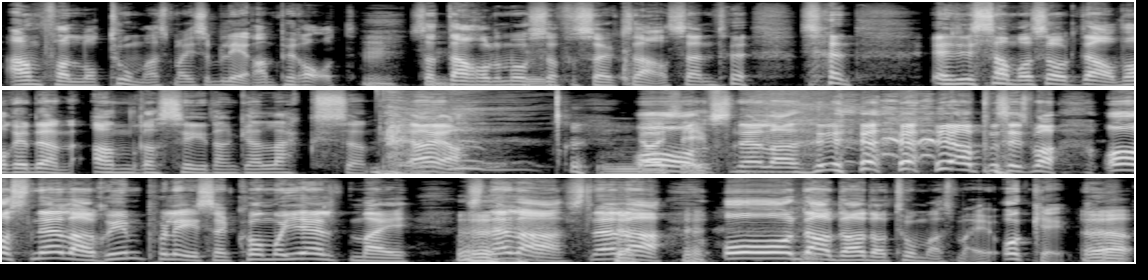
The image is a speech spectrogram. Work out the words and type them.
anfaller Thomas mig så blir han pirat. Mm. Så där har de också försökt så här. Sen, sen är det samma sak där, var är den andra sidan galaxen? Ja, ja. Jag Åh, snälla, ja precis bara, åh snälla rymdpolisen kom och hjälp mig, snälla, snälla, åh där dödar Thomas mig, okej. Ja. Ja.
